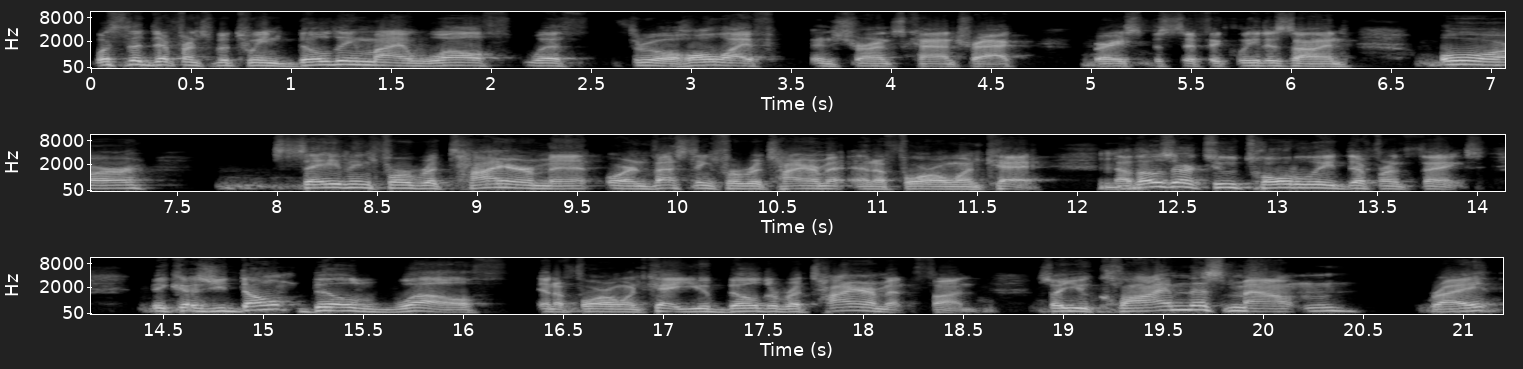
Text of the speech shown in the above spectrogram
what's the difference between building my wealth with through a whole life insurance contract, very specifically designed, or saving for retirement or investing for retirement in a 401k?" Mm-hmm. Now, those are two totally different things because you don't build wealth in a 401k, you build a retirement fund. So you climb this mountain, right?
